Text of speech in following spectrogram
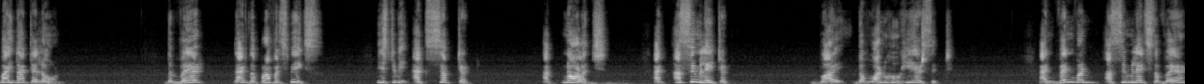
by that alone. The word that the prophet speaks is to be accepted, acknowledged, and assimilated by the one who hears it. And when one assimilates the word,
